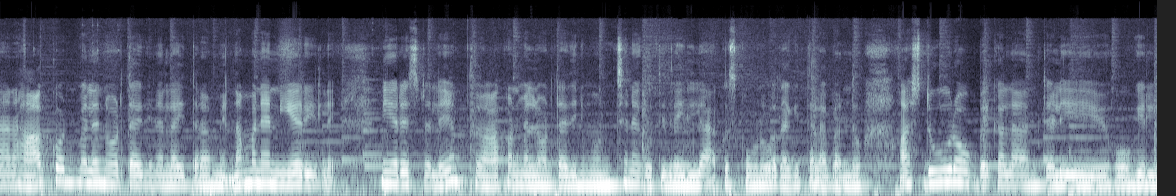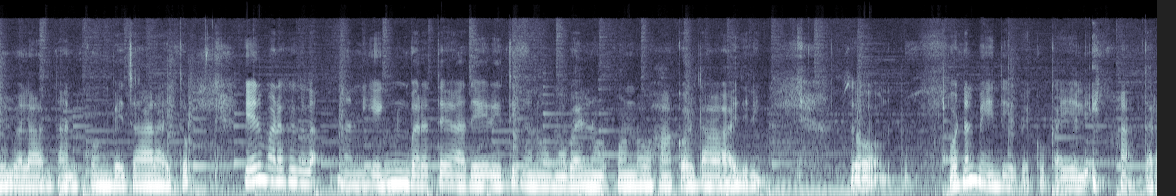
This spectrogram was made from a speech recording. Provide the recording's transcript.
ನಾನು ಹಾಕ್ಕೊಂಡ್ಮೇಲೆ ನೋಡ್ತಾ ಇದ್ದೀನಲ್ಲ ಈ ಥರ ಮೆ, ನಮ್ಮನೆ ನಿಯರ್ ಇರಲಿ ನಿಯರೆಸ್ಟಲ್ಲಿ ಸೊ ಹಾಕೊಂಡ್ಮೇಲೆ ನೋಡ್ತಾ ಇದ್ದೀನಿ. ಮುಂಚೆನೇ ಗೊತ್ತಿದ್ರೆ ಇಲ್ಲೇ ಹಾಕಿಸ್ಕೊಂಡು ಹೋದಾಗಿತ್ತಲ್ಲ ಬಂದು. ಅಷ್ಟು ದೂರ ಹೋಗ್ಬೇಕಲ್ಲ ಅಂಥೇಳಿ ಹೋಗಿರ್ಲಿಲ್ವಲ್ಲ ಅಂತ ಅಂದ್ಕೊಂಡು ಬೇಜಾರಾಯಿತು. ಏನು ಮಾಡೋಕ್ಕಾಗಲ್ಲ. ನನಗೆ ಹೆಂಗೆ ಬರುತ್ತೆ ಅದೇ ರೀತಿ ನಾನು ಮೊಬೈಲ್ ನೋಡಿಕೊಂಡು ಹಾಕೊಳ್ತಾ ಇದ್ದೀನಿ. ಸೊ ಒಟ್ನಲ್ಲಿ ಮೆಹಂದಿ ಇರಬೇಕು ಕೈಯಲ್ಲಿ. ಆ ಥರ.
